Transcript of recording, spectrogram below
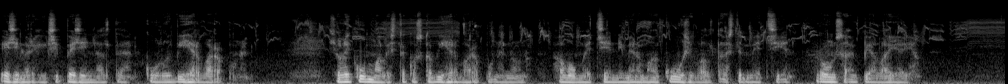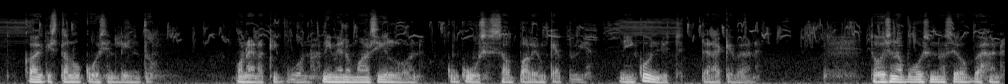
esimerkiksi pesinnältään, kuului vihervarpunen. Se oli kummallista, koska vihervarpunen on havumetsien nimenomaan kuusivaltaisten metsien runsaimpia lajeja. Kaikista lukuisin lintu, monenakin vuonna, nimenomaan silloin, kun kuusessa on paljon käpyjä, niin kuin nyt tänä keväänä. Toisena vuosina se on vähän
